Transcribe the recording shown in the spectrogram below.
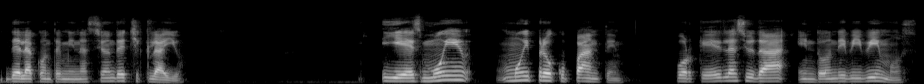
de la contaminación de Chiclayo. Y es muy, muy preocupante, porque es la ciudad en donde vivimos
